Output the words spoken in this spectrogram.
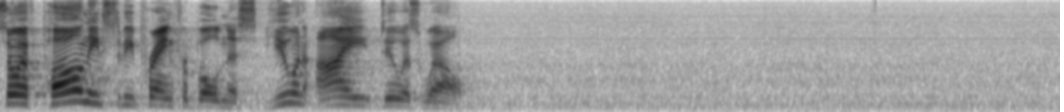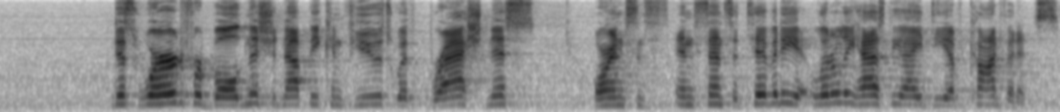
So if Paul needs to be praying for boldness, you and I do as well. This word for boldness should not be confused with brashness or insens- insensitivity. It literally has the idea of confidence.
